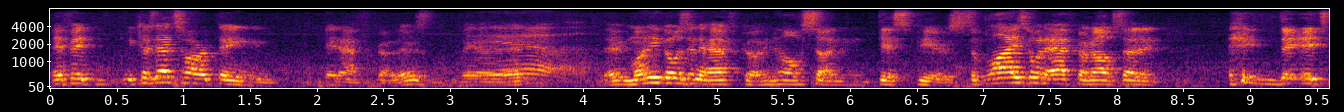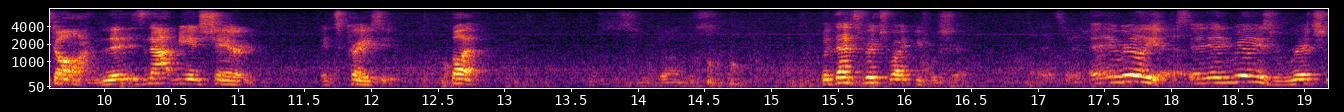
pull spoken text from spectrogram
if it because that's hard thing in Africa. There's man, Yeah. there- money goes into Africa and all of a sudden disappears. Supplies go into Africa and all of a sudden it's gone. It's not being shared. It's crazy. But but that's rich white people shit. That is what It really is. It, it really is rich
